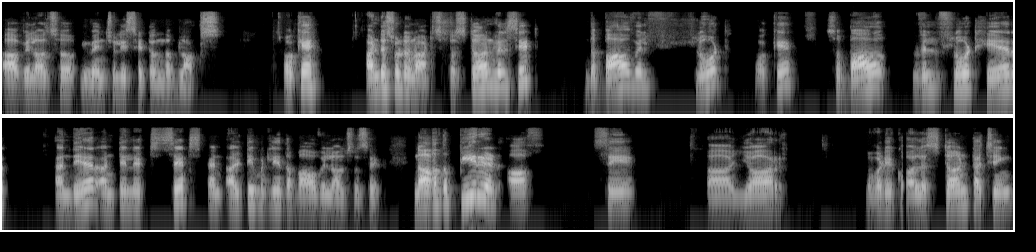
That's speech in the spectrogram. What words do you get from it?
uh, will also eventually sit on the blocks. Okay, understood or not? So stern will sit, the bow will float, okay. So bow will float here and there until it sits and ultimately the bow will also sit. Now the period of say uh, your what do you call a stern touching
